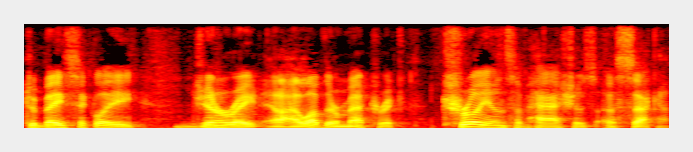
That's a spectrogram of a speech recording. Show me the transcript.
to basically generate, and I love their metric, trillions of hashes a second.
